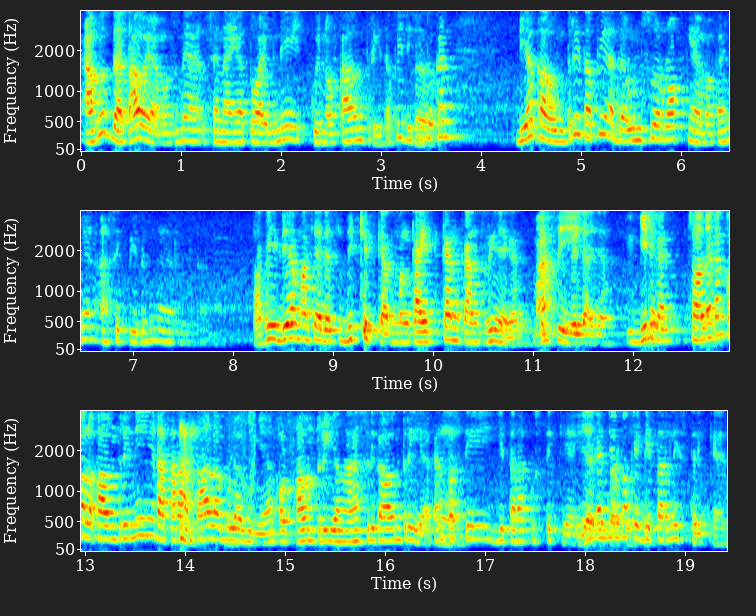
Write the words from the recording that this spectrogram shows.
aku udah tahu ya maksudnya Shania Twain ini Queen of Country, tapi di situ Hmm. kan dia country tapi ada unsur rocknya makanya asik didengar gitu. Tapi dia masih ada sedikit kan mengkaitkan country-nya kan? Masih. bedanya. Gini kan, soalnya kan kalau country ini rata-rata lagu-lagunya kalau country yang asli country ya kan Hmm. pasti gitar akustik ya. Ini Iya, kan dia pakai gitar listrik kan.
